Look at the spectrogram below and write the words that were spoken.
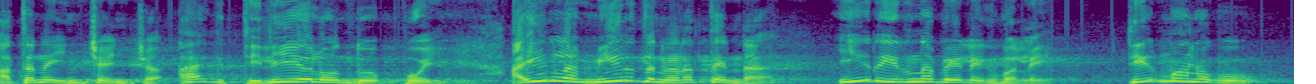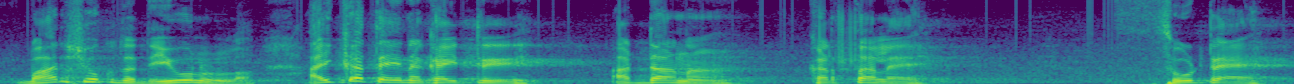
ಆತನ ಇಂಚ ಇಂಚ. ಹಾಗೆ ತಿಳಿಯಲೊಂದು ಪೋಯ್. ಐರ್ಲ ಮೀರ್ದು ನಡತೆಂಡ ಈರು ಇರ್ನ ಬೇಲೆಗೆ ಬಲೆ. ತೀರ್ಮಾನಗೂ ಬಾರಿ ಶೋಕದ ದೇವಲುಲ್ಲ. ಐಕತೆ ಐನ ಕೈಟ್ ಅಡ್ಡಾನ ಕರ್ತಲೆ ಸೂಟೆ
